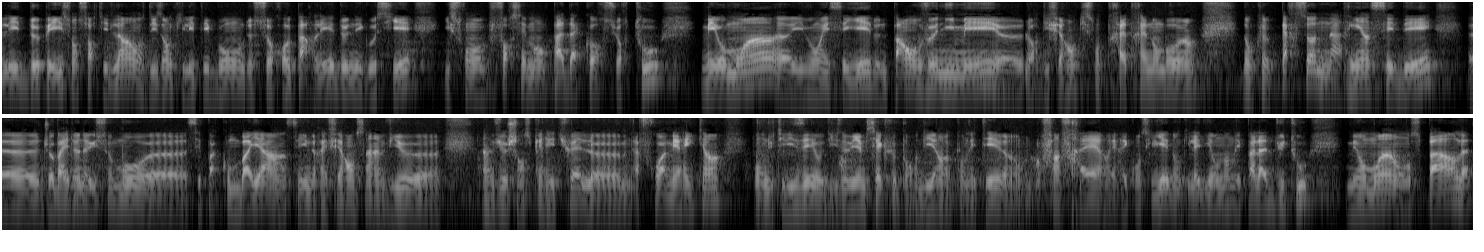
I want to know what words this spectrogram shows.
les deux pays sont sortis de là en se disant qu'il était bon de se reparler, de négocier. Ils seront forcément pas d'accord sur tout, mais au moins ils vont essayer de ne pas envenimer leurs différends qui sont très très nombreux. Hein. Donc personne n'a rien cédé. Euh, Joe Biden a eu ce mot, euh, c'est pas kumbaya, hein, c'est une référence à un vieux, euh, un vieux chant spirituel afro-américain qu'on utilisait au 19e siècle pour dire qu'on était enfin frères et réconciliés. Donc il a dit on n'en est pas là du tout, mais au moins on se parle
